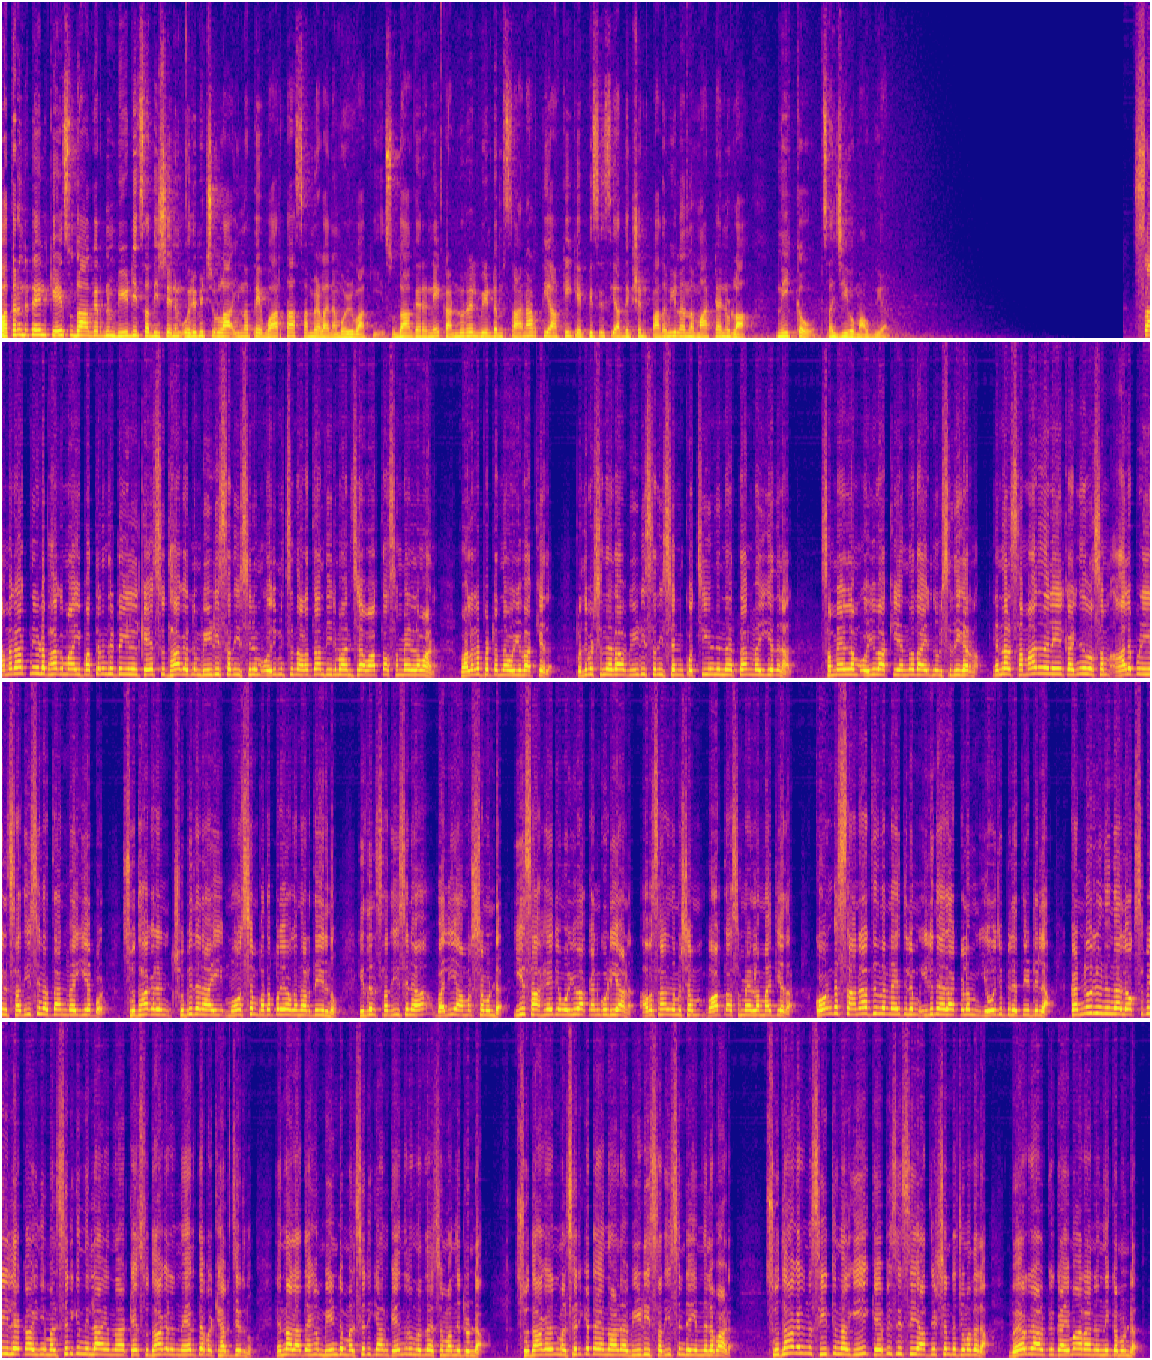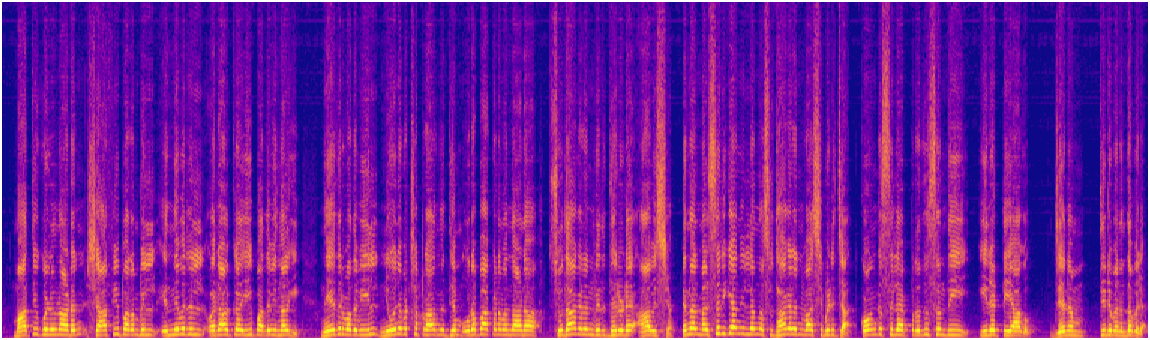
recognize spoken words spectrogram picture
പത്തനംതിട്ടയിൽ കെ സുധാകരനും V D സതീശനും ഒരുമിച്ചുള്ള ഇന്നത്തെ വാർത്താ സമ്മേളനം ഒഴിവാക്കി. സുധാകരനെ കണ്ണൂരിൽ വീണ്ടും സ്ഥാനാർത്ഥിയാക്കി കെ പി സി സി അധ്യക്ഷൻ പദവിയിൽ നിന്ന് മാറ്റാനുള്ള നീക്കവും സജീവമാവുകയാണ്. സമരാജ്ഞയുടെ ഭാഗമായി പത്തനംതിട്ടയിൽ കെ സുധാകരനും വി ഡി സതീശനും ഒരുമിച്ച് നടത്താൻ തീരുമാനിച്ച വാർത്താ സമ്മേളനമാണ് വളരെ പെട്ടെന്ന് ഒഴിവാക്കിയത്. പ്രതിപക്ഷ നേതാവ് വി ഡി സതീശൻ കൊച്ചിയിൽ നിന്ന് എത്താൻ വൈകിയതിനാൽ സമ്മേളനം ഒഴിവാക്കി എന്നതായിരുന്നു വിശദീകരണം. എന്നാൽ സമാന നിലയിൽ കഴിഞ്ഞ ദിവസം ആലപ്പുഴയിൽ സതീശനെത്താൻ വൈകിയപ്പോൾ സുധാകരൻ ക്ഷുഭിതനായി മോശം പദപ്രയോഗം നടത്തിയിരുന്നു. ഇതിൽ സതീശന് വലിയ അമർഷമുണ്ട്. ഈ സാഹചര്യം ഒഴിവാക്കാൻ കൂടിയാണ് അവസാന നിമിഷം വാർത്താ സമ്മേളനം മാറ്റിയത്. കോൺഗ്രസ് സ്ഥാനാർത്ഥി നിർണയത്തിലും ഇരു നേതാക്കളും യോജിപ്പിലെത്തിയിട്ടില്ല. കണ്ണൂരിൽ നിന്ന് ലോക്സഭയിലേക്ക് ഇനി മത്സരിക്കുന്നില്ല എന്ന് കെ സുധാകരൻ നേരത്തെ പ്രഖ്യാപിച്ചിരുന്നു. എന്നാൽ അദ്ദേഹം വീണ്ടും മത്സരിക്കാൻ കേന്ദ്ര നിർദ്ദേശം വന്നിട്ടുണ്ട്. സുധാകരൻ മത്സരിക്കട്ടെ എന്നാണ് വി ഡി സതീശന്റെയും നിലപാട്. സുധാകരന് സീറ്റ് നൽകി കെ പി സി സി അധ്യക്ഷന്റെ ചുമതല വേറൊരാൾക്ക് കൈമാറാനും നീക്കമുണ്ട്. മാത്യു കുഴൽനാടൻ ഷാഫി പറമ്പിൽ എന്നിവരിൽ ഒരാൾക്ക് ഈ പദവി നൽകി. നേതൃപദവിയിൽ ന്യൂനപക്ഷ പ്രാതിനിധ്യം ഉറപ്പാക്കണമെന്നാണ് സുധാകരൻ വിരുദ്ധരുടെ ആവശ്യം. എന്നാൽ മത്സരിക്കാനില്ലെന്ന് സുധാകരൻ വാശി പിടിച്ചാൽ കോൺഗ്രസിലെ പ്രതിസന്ധി ഇരട്ടിയാകും. ജനം തിരുവനന്തപുരം.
